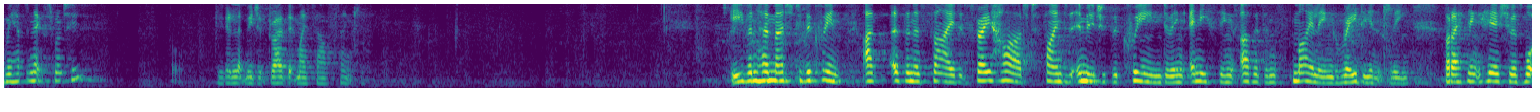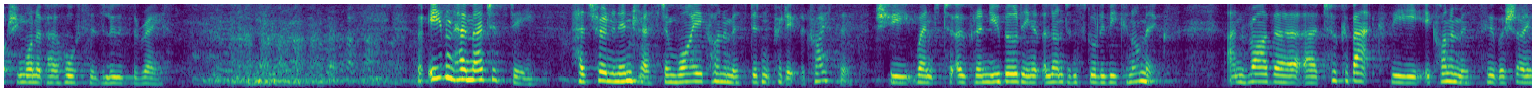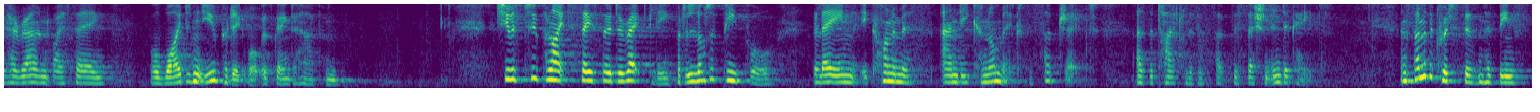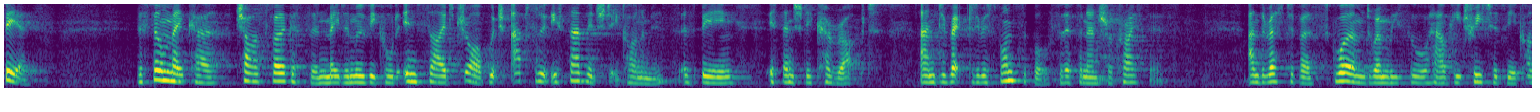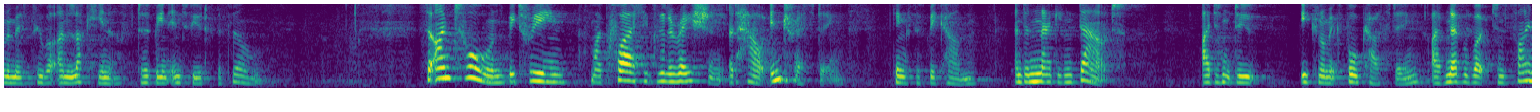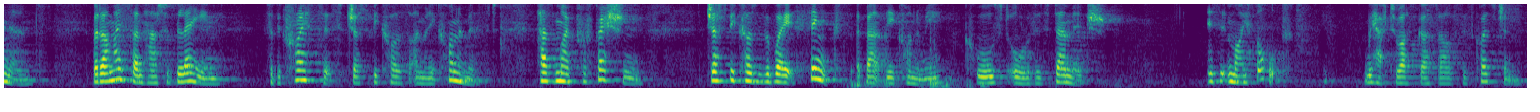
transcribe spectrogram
Can we have the next one too? Oh, you're going to let me drive it myself, thank you. Even Her Majesty the Queen. Uh, as an aside, it's very hard to find an image of the Queen doing anything other than smiling radiantly, but I think here she was watching one of her horses lose the race. But even Her Majesty has shown an interest in why economists didn't predict the crisis. She went to open a new building at the London School of Economics and rather uh, took aback the economists who were showing her around by saying, well, why didn't you predict what was going to happen? She was too polite to say so directly, but a lot of people blame economists and economics, the subject, as the title of this session indicates. And some of the criticism has been fierce. The filmmaker Charles Ferguson made a movie called Inside Job, which absolutely savaged economists as being essentially corrupt and directly responsible for the financial crisis. And the rest of us squirmed when we saw how he treated the economists who were unlucky enough to have been interviewed for the film. So I'm torn between my quiet exhilaration at how interesting things have become and a nagging doubt. I didn't do economic forecasting, I've never worked in finance, but am I somehow to blame for the crisis just because I'm an economist? Has my profession just because of the way it thinks about the economy caused all of this damage. Is it my fault? We have to ask ourselves this question.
